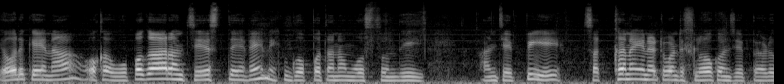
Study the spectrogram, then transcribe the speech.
ఎవరికైనా ఒక ఉపకారం చేస్తేనే నీకు గొప్పతనం వస్తుంది అని చెప్పి చక్కనైనటువంటి శ్లోకం చెప్పాడు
